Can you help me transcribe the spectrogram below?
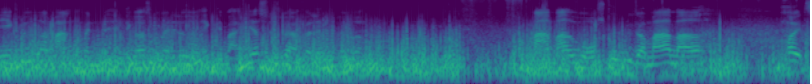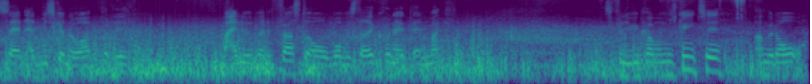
det ikke lyder af mange, men det kan også godt være, at det lyder rigtig mange. Jeg synes i hvert fald, at det meget, meget uoverskueligt og meget, meget højt sat, at vi skal nå op på det. Bare i af det første år, hvor vi stadig kun er i Danmark. Fordi vi kommer måske til om et år,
